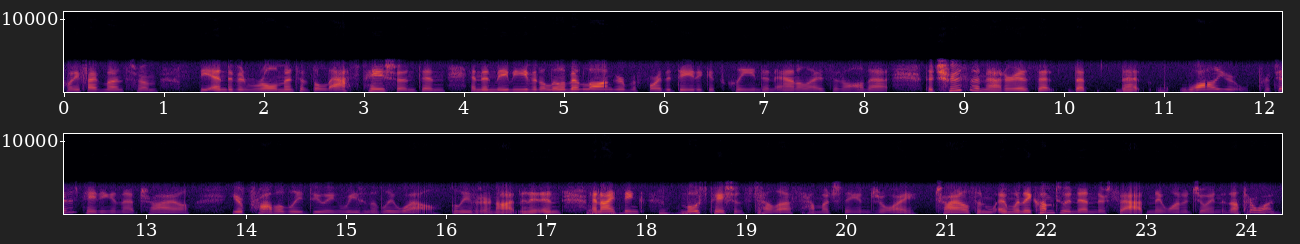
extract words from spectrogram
25 months from the end of enrollment of the last patient and and then maybe even a little bit longer before the data gets cleaned and analyzed and all that. The truth of the matter is that that that while you're participating in that trial you're probably doing reasonably well believe it or not. And and and I think mm-hmm. most patients tell us how much they enjoy trials. And and when they come to an end they're sad and they want to join another one.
